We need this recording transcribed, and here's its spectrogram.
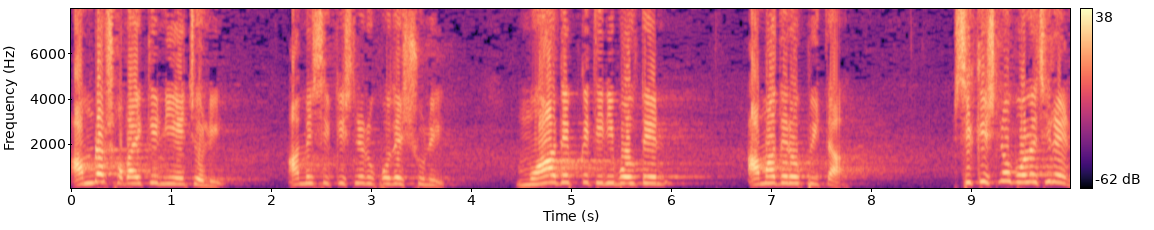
আমরা সবাইকে নিয়ে চলি। আমি শ্রীকৃষ্ণের উপদেশ শুনি মহাদেবকে তিনি বলতেন আমাদেরও পিতা শ্রীকৃষ্ণ বলেছিলেন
